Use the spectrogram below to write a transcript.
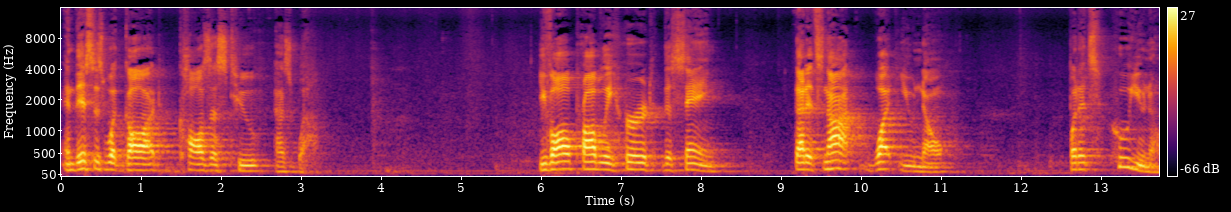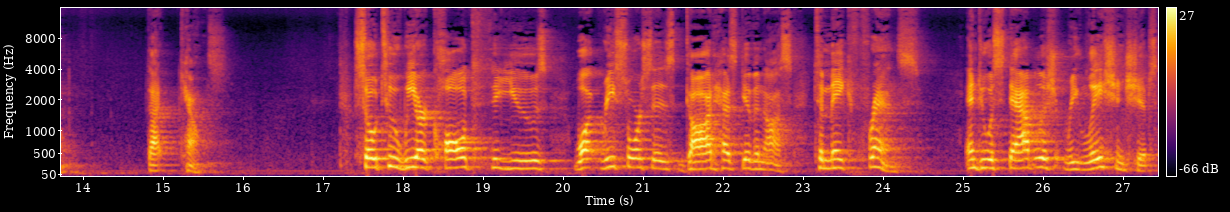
And this is what God calls us to as well. You've all probably heard the saying that it's not what you know, but it's who you know that counts. So, too, we are called to use what resources God has given us to make friends and to establish relationships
